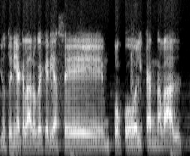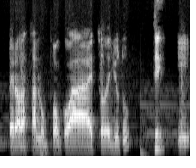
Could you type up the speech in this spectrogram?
yo tenía claro que quería hacer un poco el carnaval, pero adaptarlo un poco a esto de YouTube. Sí. Y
